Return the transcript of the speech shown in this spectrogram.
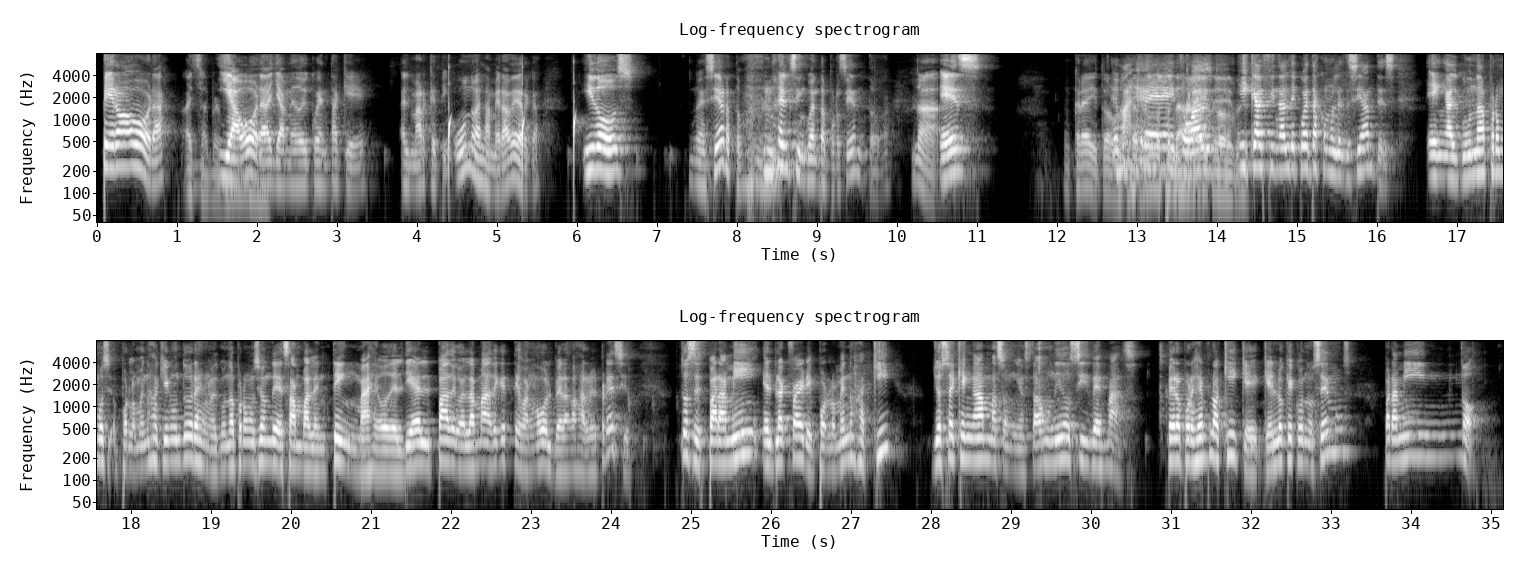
Pero ahora, y ahora ya me doy cuenta que el marketing, uno, es la mera verga, y dos, no es cierto, no es el 50%, Nah, es un crédito. es un crédito algo. sí, pues. y que al final de cuentas, como les decía antes, en alguna promoción, por lo menos aquí en Honduras, en alguna promoción de San Valentín, maje, o del Día del Padre o de la Madre, que te van a volver a bajar el precio. Entonces, para mí, el Black Friday, por lo menos aquí, yo sé que en Amazon y en Estados Unidos sí ves más. Pero, por ejemplo, aquí, que, que es lo que conocemos, para mí, no.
